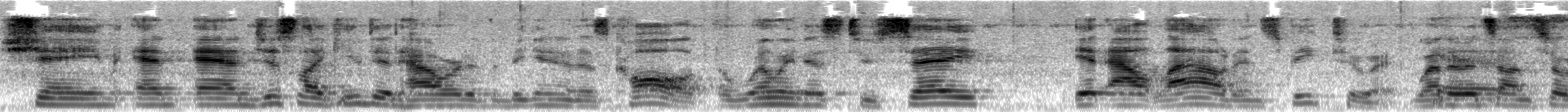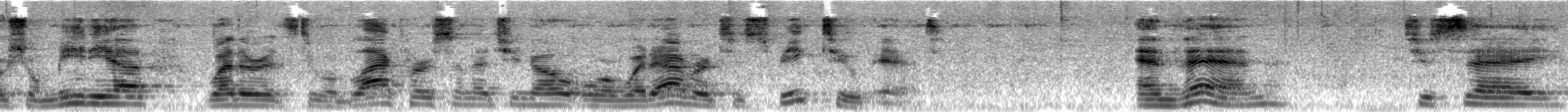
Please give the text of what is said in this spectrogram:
shame, and and just like you did, Howard, at the beginning of this call, a willingness to say it out loud and speak to it, whether it's on social media, whether it's to a black person that you know, or whatever, to speak to it, and then to say,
